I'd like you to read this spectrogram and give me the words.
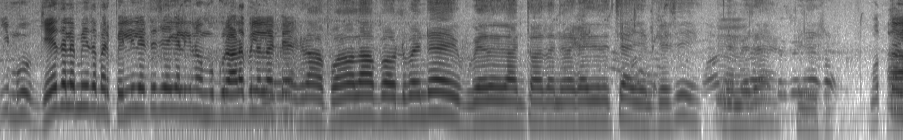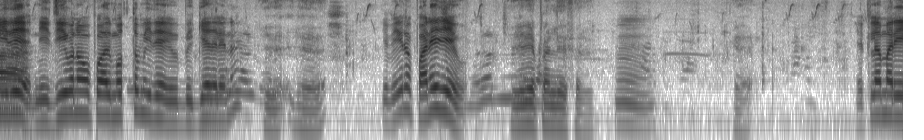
ఈ ము- గేదెల మీద మరి పెళ్ళిళ్ళు ఎట్లా చేయగలిగిన ముగ్గురు ఆడపిల్లలు అంటే ఇక్కడ పొలంలో పండే దాని తర్వాత నెలకు ఐదు వేలు ఇచ్చి ఆ ఇంటికేసి నేను మీద పెళ్ళి. మొత్తం ఇదే నీ జీవనోపాధి మొత్తం ఇదే గేదెలేనా? ఇదే వేరే పనే చేయవు. వేరే పని లేదు సార్. ఎట్లా మరి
